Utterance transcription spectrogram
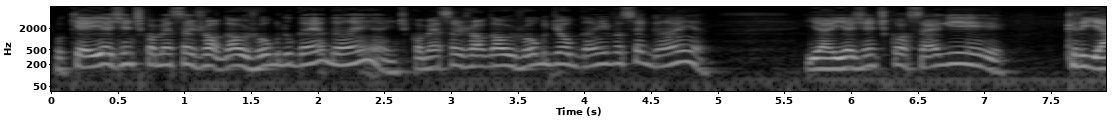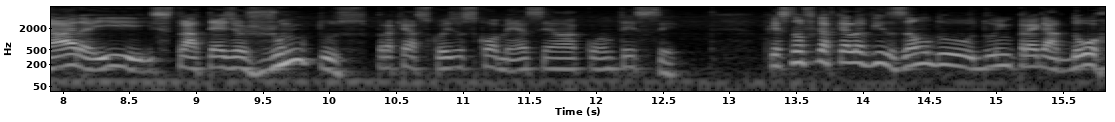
Porque aí a gente começa a jogar o jogo do ganha-ganha. A gente começa a jogar o jogo de eu ganho e você ganha. E aí a gente consegue criar aí estratégias juntos para que as coisas comecem a acontecer. Porque senão fica aquela visão do, do empregador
